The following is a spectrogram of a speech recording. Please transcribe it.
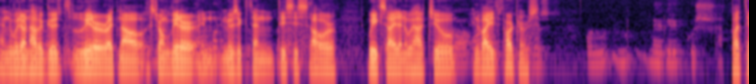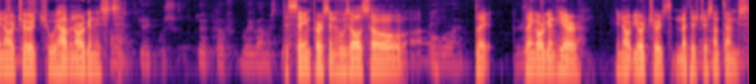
and we don't have a good leader right now, strong leader in music, then this is our weak side, and we have to invite partners. But in our church, we have an organist, the same person who's also play, playing organ here in our, your church, Methodist Church sometimes,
